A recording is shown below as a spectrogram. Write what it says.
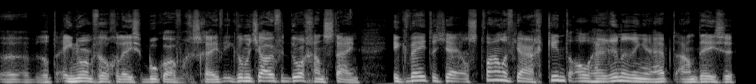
uh, dat enorm veel gelezen boek over geschreven. Ik wil met jou even doorgaan, Stijn. Ik weet dat jij als twaalfjarig kind al herinneringen hebt aan deze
